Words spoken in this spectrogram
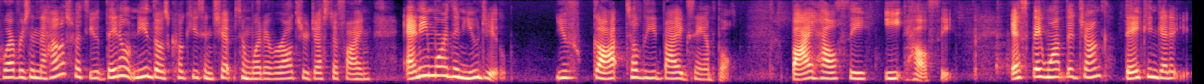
whoever's in the house with you, they don't need those cookies and chips and whatever else you're justifying any more than you do. You've got to lead by example. Buy healthy, eat healthy. If they want the junk, they can get it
